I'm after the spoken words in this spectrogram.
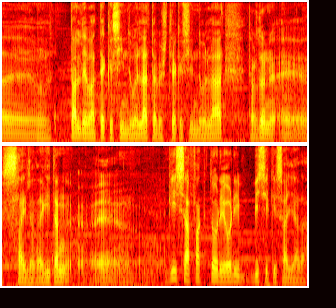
e, talde batek ezin duela eta besteak ezin duela eta orduan e, zaila da egiten e, giza faktore hori biziki zaila da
